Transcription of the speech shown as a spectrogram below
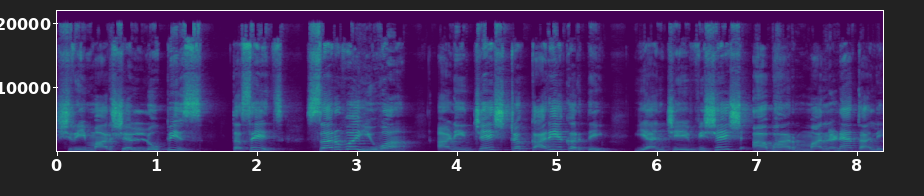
श्री मार्शल लोपिस तसेच सर्व युवा आणि ज्येष्ठ कार्यकर्ते यांचे विशेष आभार मानण्यात आले.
